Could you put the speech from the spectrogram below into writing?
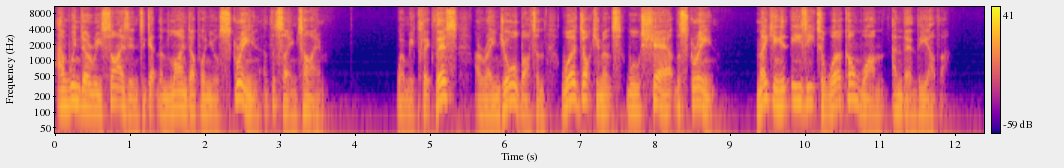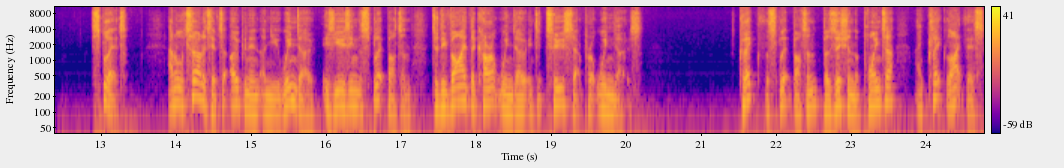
and window resizing to get them lined up on your screen at the same time. When we click this Arrange All button, Word documents will share the screen, making it easy to work on one and then the other. Split. An alternative to opening a new window is using the Split button to divide the current window into two separate windows. Click the Split button, position the pointer, and click like this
